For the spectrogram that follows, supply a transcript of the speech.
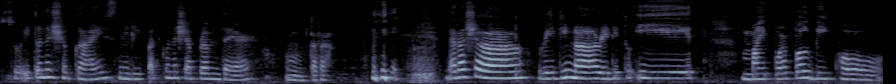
So, ito na siya guys. Nilipat ko na siya from there. Mm, tara. Nara siya. Ready na. Ready to eat. My purple biko.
